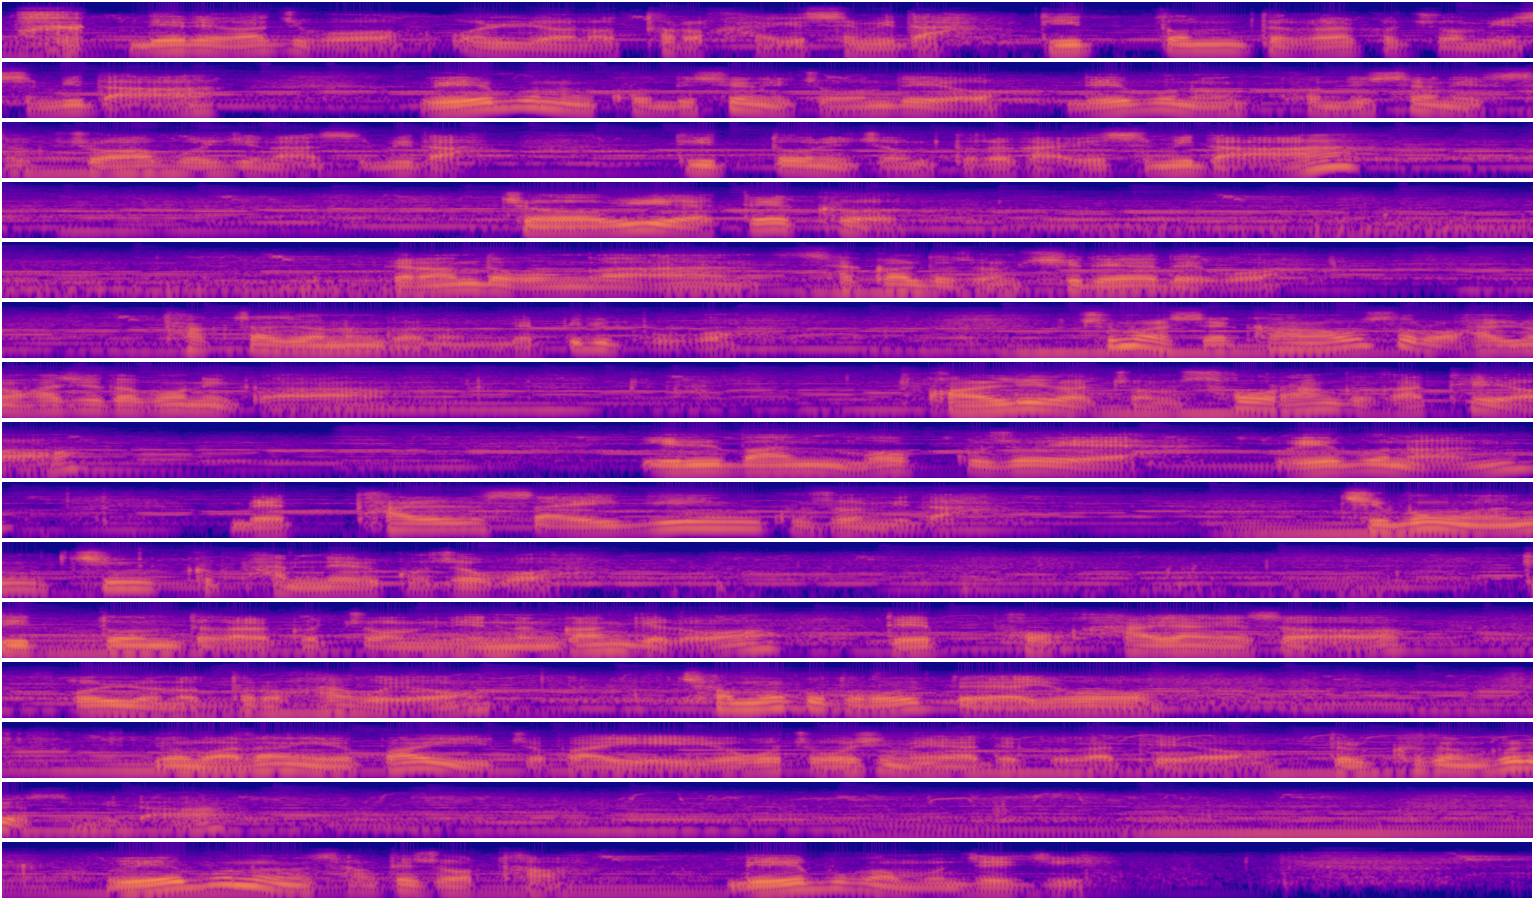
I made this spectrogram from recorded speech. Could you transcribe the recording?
팍 내려가지고 올려놓도록 하겠습니다. 뒷돈 들어갈 것 좀 있습니다. 외부는 컨디션이 좋은데요. 내부는 컨디션이 썩 좋아 보이진 않습니다. 뒷돈이 좀 들어가겠습니다. 저 위에 데크 베란다 공간 색깔도 좀 칠해야 되고 탁자 저는 거는 내삘 이쁘고 주말 세컨 하우스로 활용하시다 보니까 관리가 좀 소홀한 것 같아요. 일반 목 구조의 외부는 메탈 사이딩 구조입니다. 지붕은 징크 판넬 구조고 뒷돈 들어갈 것 좀 있는 관계로 대폭 하향해서 올려놓도록 하고요. 차 몰고 들어올 때 요 요 마당에 요 바위 있죠 바위. 요거 조심해야 될 것 같아요. 덜크덩거렸습니다. 외부는 상태 좋다. 내부가 문제지.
